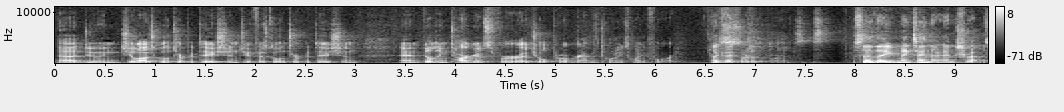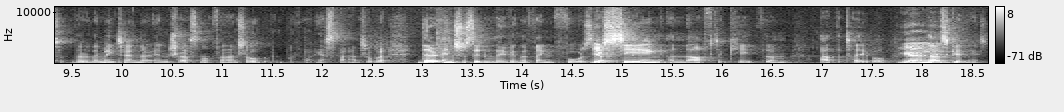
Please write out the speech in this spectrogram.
uh, doing geological interpretation, geophysical interpretation, and building targets for a drill program in 2024. That's Okay. sort of the plan. So they maintain their interest. They maintain their interest, not financial. But, well, yes, financial, but they're interested in moving the thing forward. So They're seeing enough to keep them at the table. Yeah, and that's they- good news.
